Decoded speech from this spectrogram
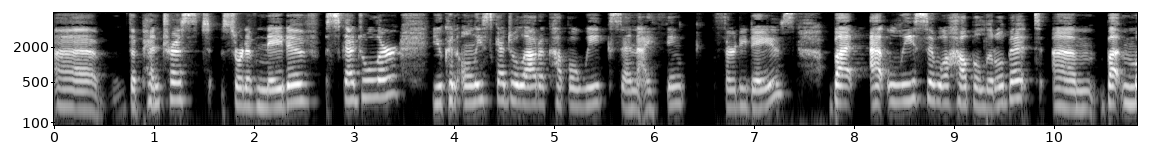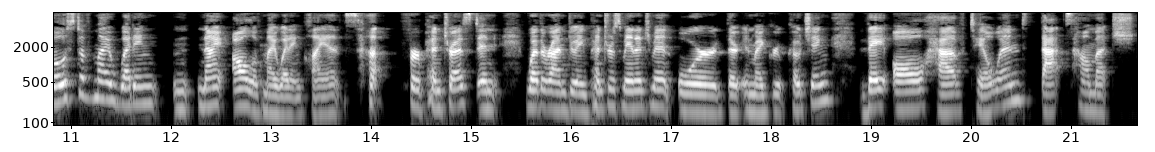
uh, the Pinterest sort of native scheduler. You can only schedule out a couple weeks, and I think 30 days, but at least it will help a little bit. Um, but most of my wedding, night, all of my wedding clients for Pinterest, and whether I'm doing Pinterest management or they're in my group coaching, they all have Tailwind. That's how much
